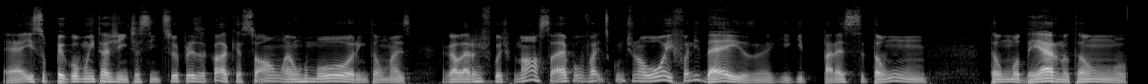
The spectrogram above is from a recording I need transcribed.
É, isso pegou muita gente assim de surpresa. Claro que é só um, é um rumor, então, mas a galera já ficou tipo, nossa, a Apple vai descontinuar o iPhone 10, né? Que, que parece ser tão tão moderno, tão.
